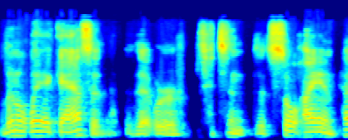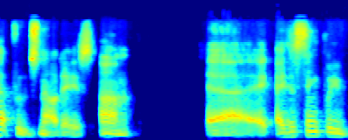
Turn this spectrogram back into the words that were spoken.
linoleic acid that we're in, that's so high in pet foods nowadays. Um, uh, I, I, just think we've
